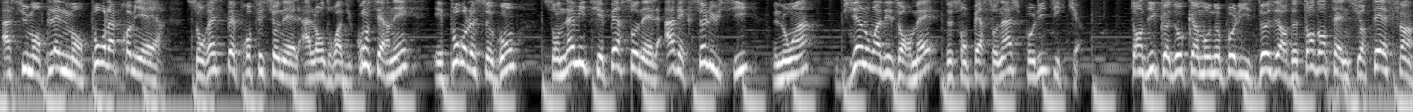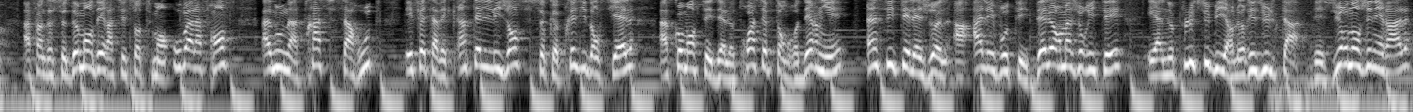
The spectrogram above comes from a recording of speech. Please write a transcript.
assumant pleinement pour la première son respect professionnel à l'endroit du concerné et pour le second son amitié personnelle avec celui-ci, loin, bien loin désormais de son personnage politique. Tandis que d'aucuns monopolisent deux heures de temps d'antenne sur TF1 afin de se demander assez sottement où va la France, Hanouna trace sa route et fait avec intelligence ce que présidentiel a commencé dès le 3 septembre dernier, inciter les jeunes à aller voter dès leur majorité et à ne plus subir le résultat des urnes en général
